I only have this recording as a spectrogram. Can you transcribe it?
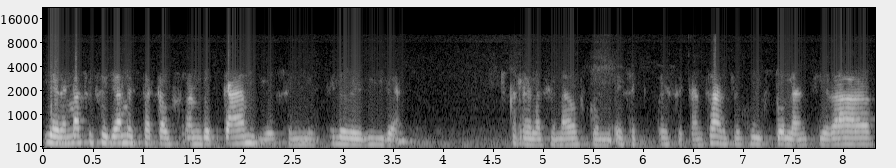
y además eso ya me está causando cambios en mi estilo de vida relacionados con ese, ese cansancio, justo la ansiedad,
